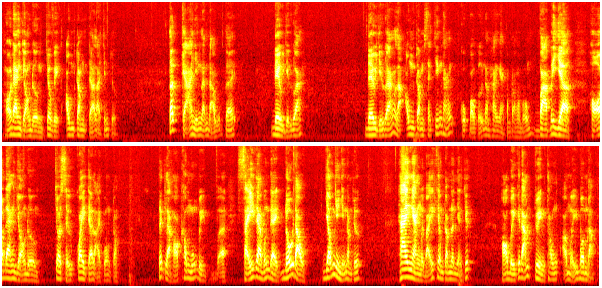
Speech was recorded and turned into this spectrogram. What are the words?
họ đang dọn đường cho việc ông Trump trở lại chính trường. Tất cả những lãnh đạo quốc tế đều dự đoán đều dự đoán là ông Trump sẽ chiến thắng cuộc bầu cử năm 2024 và bây giờ họ đang dọn đường cho sự quay trở lại của ông Trump. Tức là họ không muốn bị uh, xảy ra vấn đề đối đầu giống như những năm trước. 2017 khi ông Trump lên nhận chức, họ bị cái đám truyền thông ở Mỹ bơm độc.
